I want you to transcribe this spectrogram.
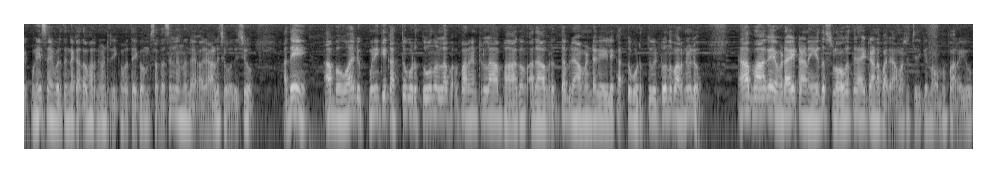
രുക്മിണി സ്വയംവരത്തിന്റെ കഥ പറഞ്ഞുകൊണ്ടിരിക്കുമ്പോഴത്തേക്കും സദസ്സിൽ നിന്ന് ഒരാൾ ചോദിച്ചു അതെ ആ ഭഗവാൻ രുക്മിണിക്ക് കത്ത് കൊടുത്തു എന്നുള്ള പറഞ്ഞിട്ടുള്ള ആ ഭാഗം അത് ആ വൃദ്ധ ബ്രാഹ്മണന്റെ കയ്യിൽ കത്ത് കൊടുത്തു വിട്ടു എന്ന് പറഞ്ഞല്ലോ ആ ഭാഗം എവിടായിട്ടാണ് ഏത് ശ്ലോകത്തിലായിട്ടാണ് പരാമർശിച്ചിരിക്കുന്നത് ഒന്ന് പറയൂ.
